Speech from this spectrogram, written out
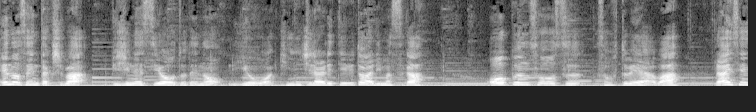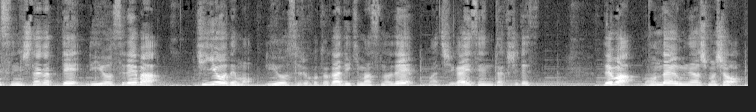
絵の選択肢はビジネス用途での利用は禁じられているとありますがオープンソースソフトウェアはライセンスに従って利用すれば企業でも利用することができますので間違い選択肢です。では問題を見直しましょう。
